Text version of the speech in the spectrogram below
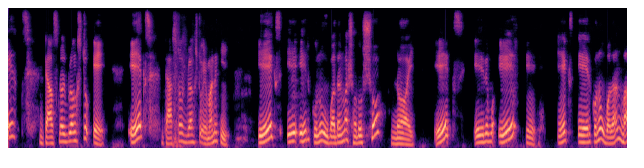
X does not belongs to A X does not belongs to A মানে কি? এক্স এ এর কোনো উপাদান বা সদস্য নয়। এক্সের এ এক্সের কোনো উপাদান বা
